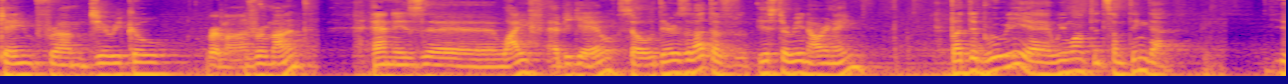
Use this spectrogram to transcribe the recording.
came from Jericho, Vermont. Vermont, and his uh, wife Abigail. So there's a lot of history in our name. But the brewery, uh, we wanted something that uh,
